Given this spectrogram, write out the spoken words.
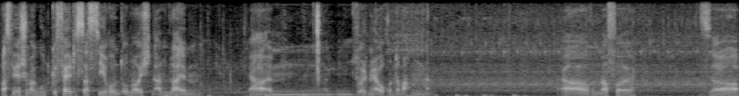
Was mir schon mal gut gefällt, ist, dass die Rundumleuchten anbleiben. Ja, ähm, sollten wir auch runter machen. Ne? Ja, wundervoll. So.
